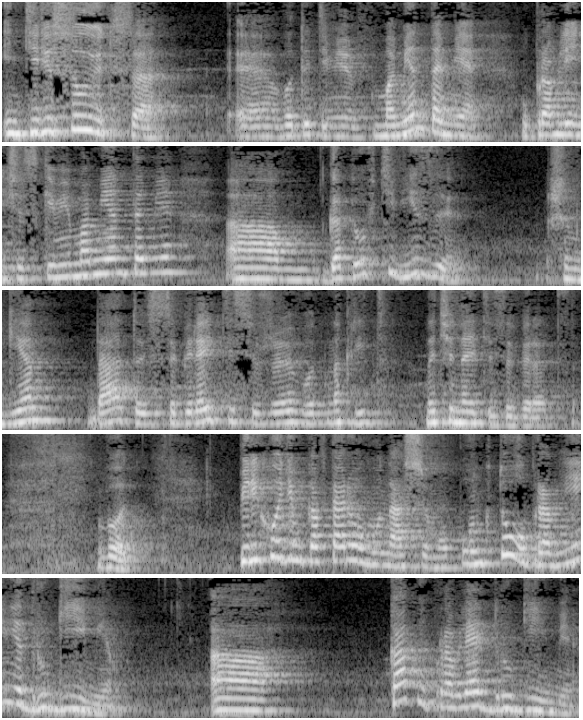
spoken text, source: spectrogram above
интересуется э, вот этими моментами, управленческими моментами, э, готовьте визы, Шенген, да, то есть собирайтесь уже вот на Крит начинайте собираться. Вот. Переходим ко второму нашему пункту – управление другими. А, как управлять другими?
